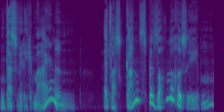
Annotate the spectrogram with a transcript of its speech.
Das will ich meinen. Etwas ganz Besonderes eben.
